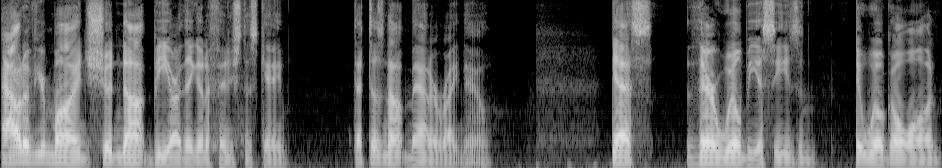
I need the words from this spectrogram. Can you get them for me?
out of your mind should not be are they going to finish this game? That does not matter right now. Yes, there will be a season. It will go on.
